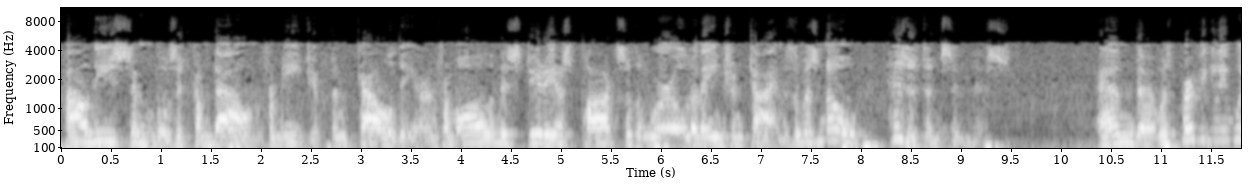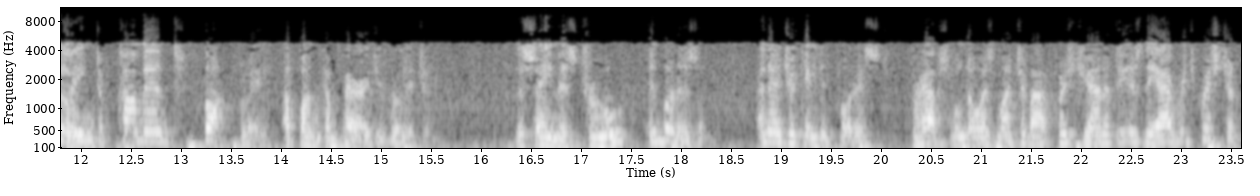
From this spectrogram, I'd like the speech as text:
how these symbols had come down from Egypt and Chaldea and from all the mysterious parts of the world of ancient times. There was no hesitance in this, and uh, was perfectly willing to comment thoughtfully upon comparative religion. The same is true in Buddhism. An educated Buddhist perhaps will know as much about Christianity as the average Christian.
